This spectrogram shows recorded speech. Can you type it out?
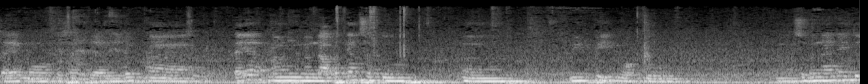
saya mau kesaksian hidup eh, saya mendapatkan satu eh, mimpi waktu eh, sebenarnya itu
